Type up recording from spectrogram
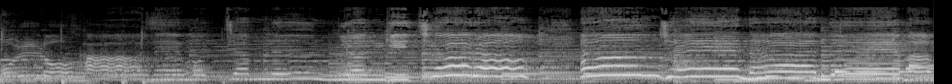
홀로 가내 못 잡는 연기처럼 언제나 내맘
